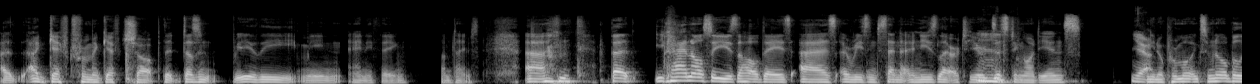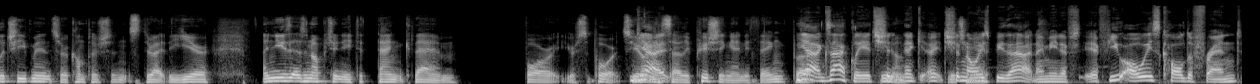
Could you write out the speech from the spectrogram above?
a, a gift from a gift shop that doesn't really mean anything sometimes. Um, but you can also use the holidays as a reason to send out a newsletter to your existing audience Yeah. you know, promoting some notable achievements or accomplishments throughout the year, and use it as an opportunity to thank them for your support. So you're Yeah, not it- necessarily pushing anything, but yeah, exactly. It shouldn't know, like, it shouldn't always out. be that. I mean, if if you always called a friend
